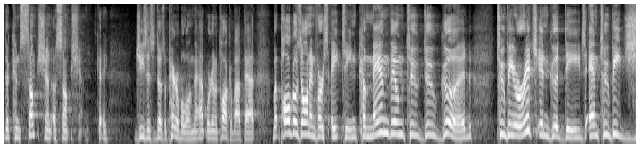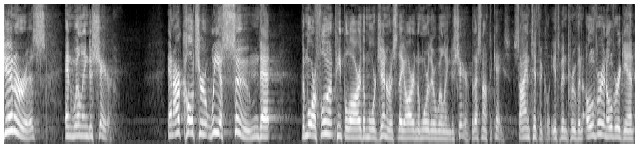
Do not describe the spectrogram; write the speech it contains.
the consumption assumption, okay? Jesus does a parable on that. We're going to talk about that. But Paul goes on in verse 18 command them to do good, to be rich in good deeds, and to be generous and willing to share. In our culture, we assume that the more affluent people are, the more generous they are, and the more they're willing to share. But that's not the case. Scientifically, it's been proven over and over again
